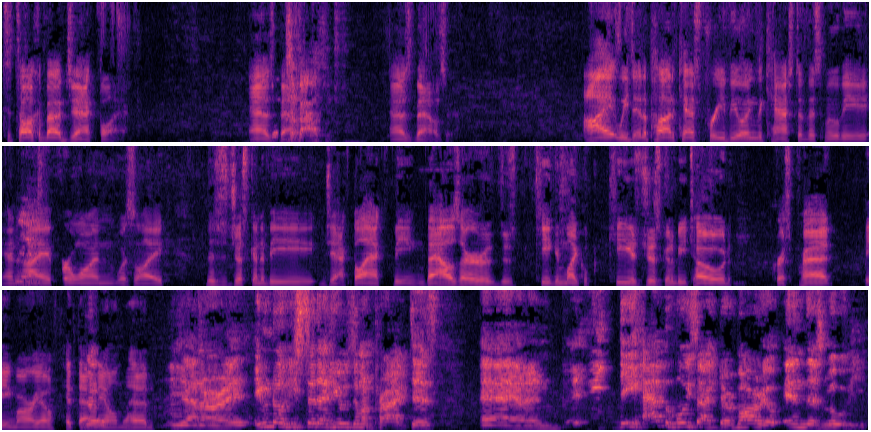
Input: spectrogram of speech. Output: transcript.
to talk about Jack Black as What's Bowser, about as Bowser. I we did a podcast previewing the cast of this movie, and Yeah. I for one was like, "This is just going to be Jack Black being Bowser. Just Keegan Michael Key is just going to be Toad. Chris Pratt being Mario. Hit that No. nail on the head. Yeah, all right. Even though he said that he was going to practice, and they have the voice actor of Mario in this movie,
